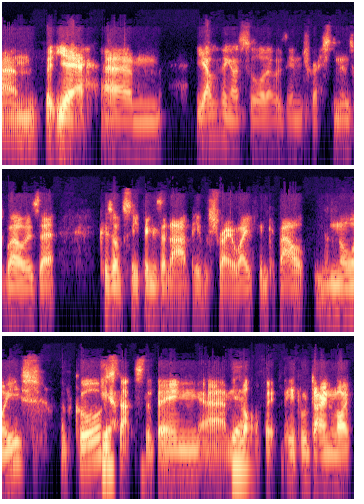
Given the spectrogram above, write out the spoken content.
Um, but yeah, um, the other thing I saw that was interesting as well is that because obviously things like that, people straight away think about the noise. Of course, Yeah. that's the thing. Um, Yeah. A lot of it, people don't like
